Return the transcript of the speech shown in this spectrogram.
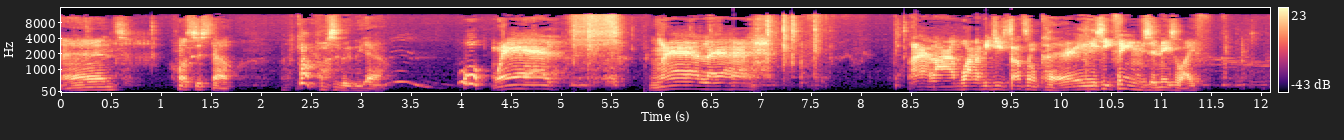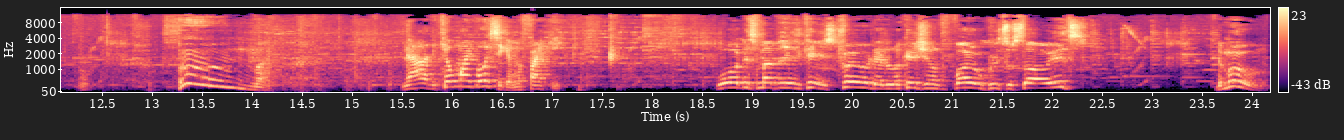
And what's this now? It can't possibly be there. Oh, well, well, uh, well, uh, Waluigi's done some crazy things in his life. Boom! Now they killed my voice again with Frankie. Well, this map indicates true that the location of the final crystal star is the moon.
